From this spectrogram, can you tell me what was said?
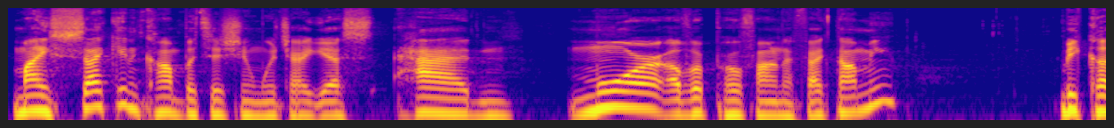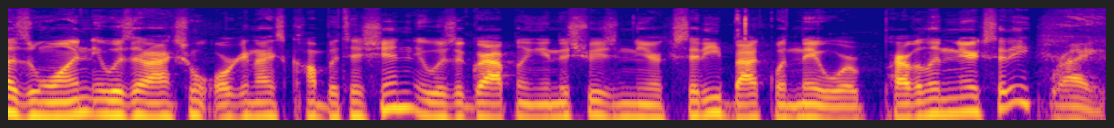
my second competition, which I guess had more of a profound effect on me, because one, it was an actual organized competition. It was a grappling industries in New York City back when they were prevalent in New York City. Right.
